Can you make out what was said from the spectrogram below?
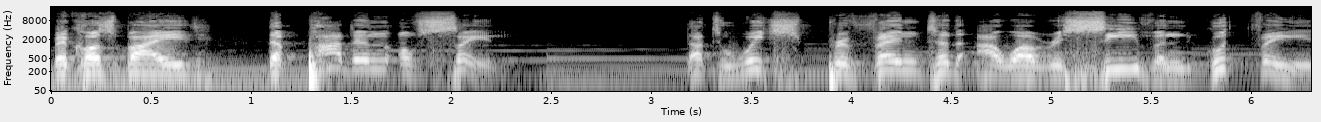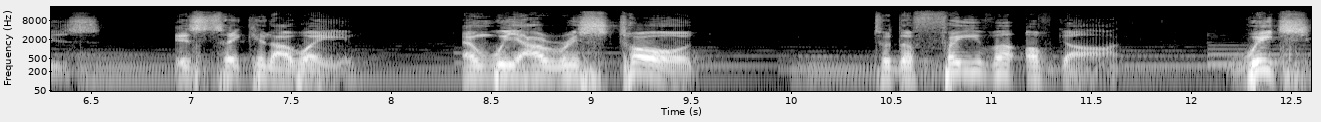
because by the pardon of sin, that which prevented our receiving good things is taken away, and we are restored to the favor of God, which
